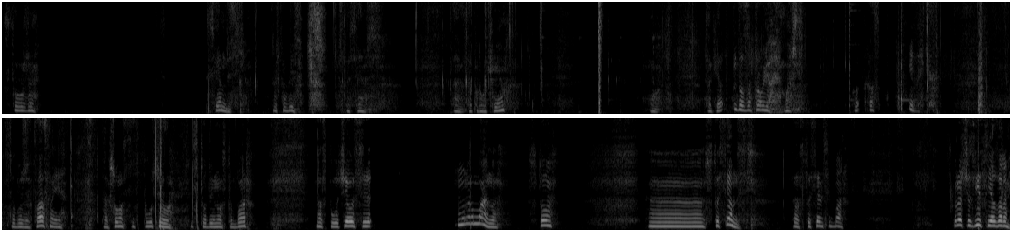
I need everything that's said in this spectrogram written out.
100 вже. 70. 300 більше. 170. Так, закручуємо. Так я дозаправляю, бачите. Раз і витяг. Все дуже класно. Так, що у нас тут вийшло? 190 бар. У нас вийшло ну, нормально. 100, е, 170. Так, 170 бар. Коротше, звідси я зараз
